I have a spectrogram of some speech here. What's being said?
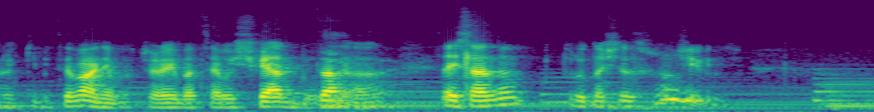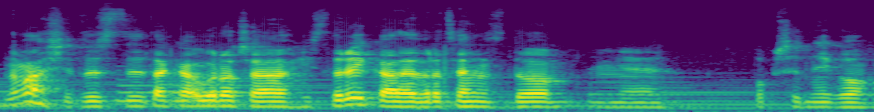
ale, kibicowanie, bo wczoraj chyba cały świat był Tak, tak. za Islandią, trudno się zresztą dziwić. No właśnie, to jest taka urocza historyjka, ale wracając do e, poprzedniego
